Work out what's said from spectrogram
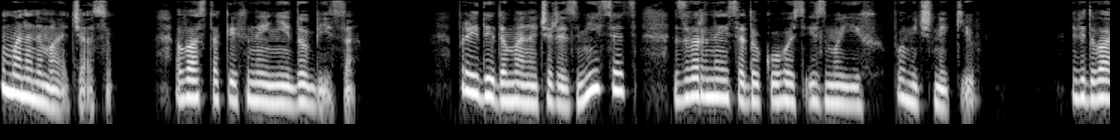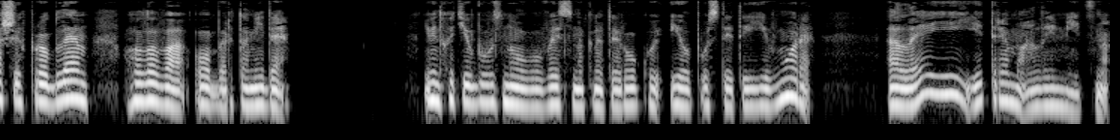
У мене немає часу. Вас таких нині до біса. Прийди до мене через місяць, звернися до когось із моїх помічників. Від ваших проблем голова обертом іде. Він хотів був знову висмикнути руку і опустити її в море, але її тримали міцно.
